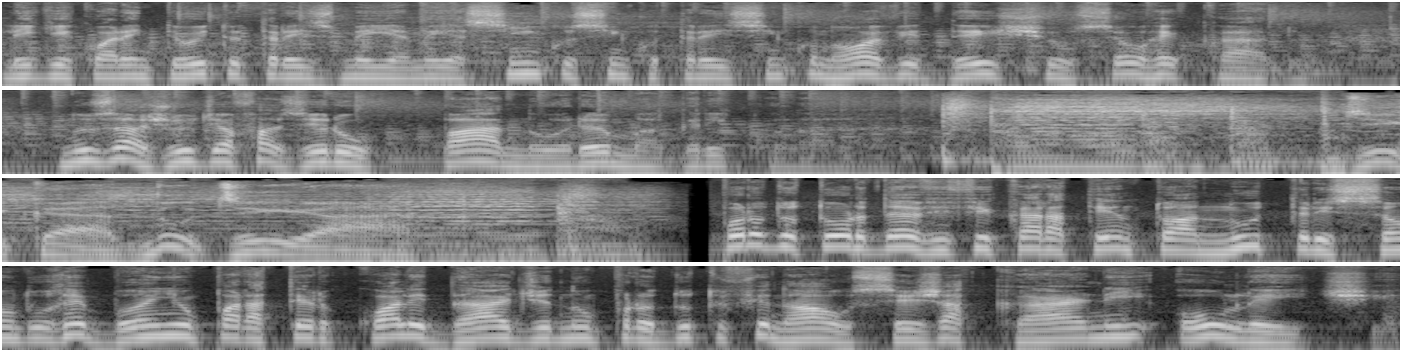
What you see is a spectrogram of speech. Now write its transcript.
Ligue 48 3665 5359 e deixe o seu recado nos ajude a fazer o panorama agrícola. Dica do dia. O produtor deve ficar atento à nutrição do rebanho para ter qualidade no produto final, seja carne ou leite.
